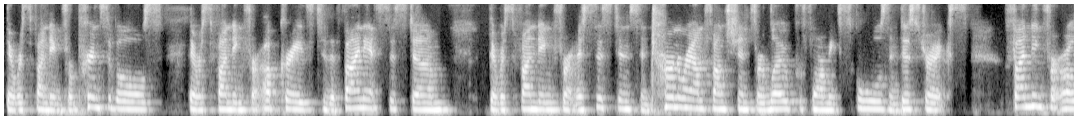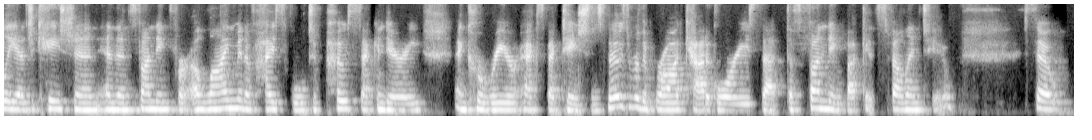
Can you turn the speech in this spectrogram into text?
there was funding for principals, there was funding for upgrades to the finance system, there was funding for an assistance and turnaround function for low performing schools and districts, funding for early education, and then funding for alignment of high school to post secondary and career expectations. Those were the broad categories that the funding buckets fell into. So,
